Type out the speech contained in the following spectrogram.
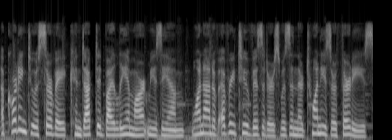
According to a survey conducted by Leeum Art Museum, one out of every two visitors was in their 20s or 30s,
